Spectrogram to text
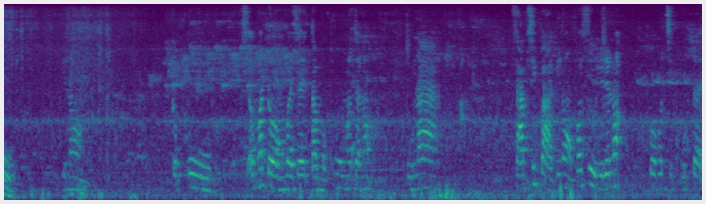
ปลูกพี่น้องกระปูสิเอามาดองไว้ใส่ตำบักหุ่งเนาะจ้ะเนาะตูหน้าสามสิบบาทพี่น้องพอซื้ออยู่เด้เนาะกลัวคนสิคุดได้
